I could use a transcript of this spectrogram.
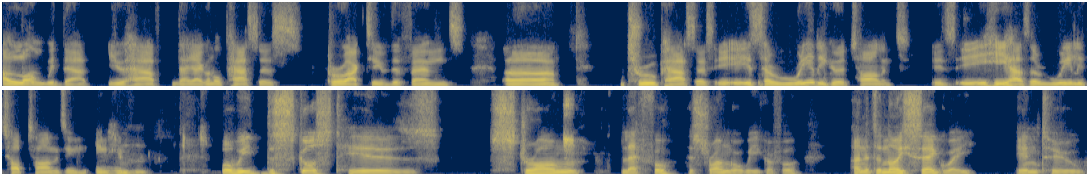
along with that, you have diagonal passes, proactive defense, uh, true passes. It's a really good talent. It's he has a really top talent in in him. Mhm. Well, we discussed his strong left foot, his strong or weaker foot, and it's a nice segue into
